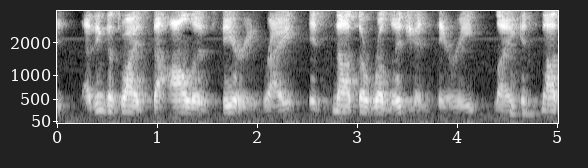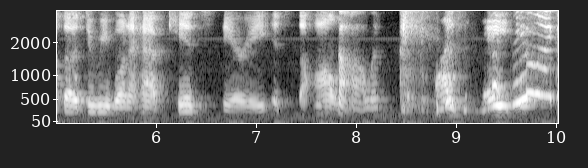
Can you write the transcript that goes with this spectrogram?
I think that's why it's the olive theory, right? It's not the religion theory. Like, it's not the do we want to have kids theory. It's the olive. The olive. olive. I Do you like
